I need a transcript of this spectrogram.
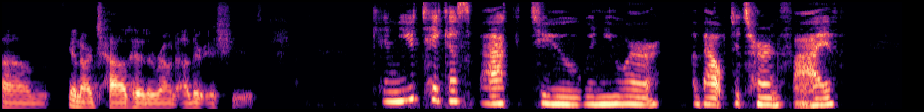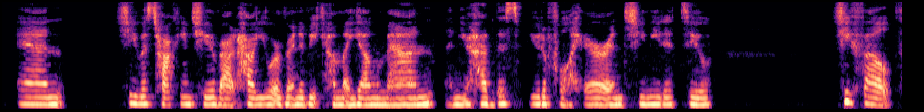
um, in our childhood around other issues. Can you take us back to when you were about to turn five and she was talking to you about how you were going to become a young man and you had this beautiful hair and she needed to she felt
